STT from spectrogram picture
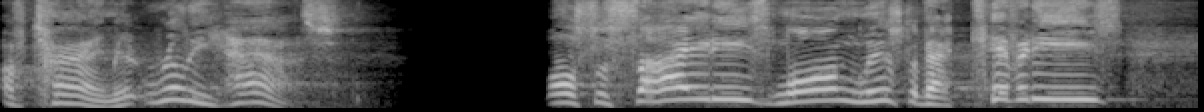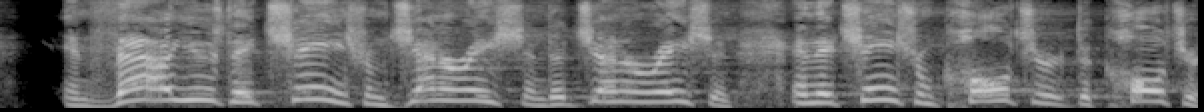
of time. It really has. While society's long list of activities and values, they change from generation to generation, and they change from culture to culture.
